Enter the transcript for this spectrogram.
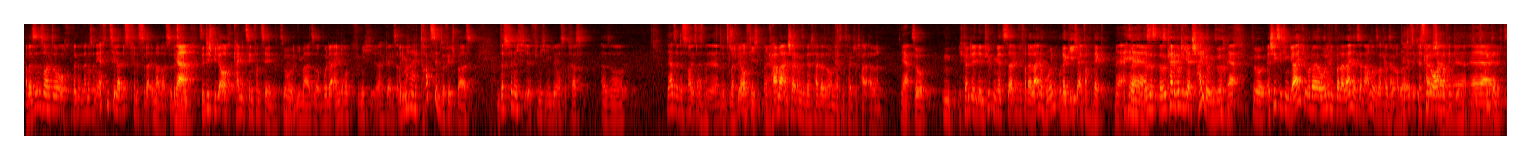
Aber es ist halt so, auch wenn, du- wenn du so ein Erbsenzähler bist, findest du da immer was. So, deswegen Ja. sind die Spiele auch keine 10 von 10. So Mhm. niemals so, obwohl der Eindruck für mich äh, halt geil ist. Aber die machen halt trotzdem so viel Spaß. Und das finde ich, äh, finde ich irgendwie auch so krass. Also, Ja, also das ist einfach. äh, Also zum Beispiel auch die, die Karma-Entscheidungen sind ja teilweise auch im ersten Teil total albern. Ja. So, hm, ich könnte den Typen jetzt da irgendwie von der Leine holen oder gehe ich einfach weg? Ja, ja. Das, ist, das ist keine wirkliche Entscheidung. So. Ja. So, erschieße ich ihn gleich oder hole ich ihn von der Leine? Das ist ja eine andere Sache. Genau. So, aber ich könnte auch einfach weggehen. ja. Das bringt ja. nichts.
